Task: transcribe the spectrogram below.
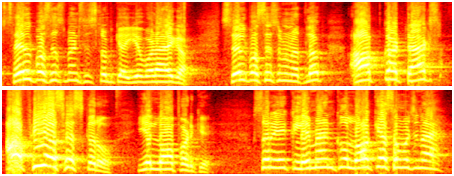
सेल्फ असेसमेंट सिस्टम क्या ये बढ़ाएगा सेल्फ असेसमेंट मतलब आपका टैक्स आप ही असेस करो ये लॉ पढ़ के सर एक लेमैन को लॉ क्या समझना है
